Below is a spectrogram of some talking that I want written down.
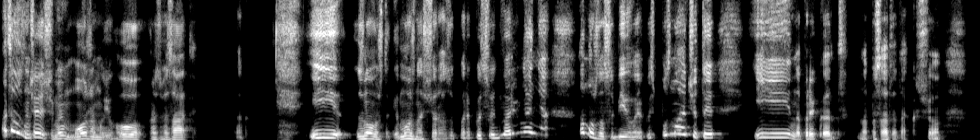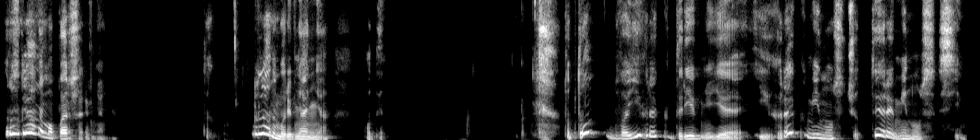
А це означає, що ми можемо його розв'язати. Так. І знову ж таки, можна щоразу переписувати два рівняння, а можна собі його якось позначити і, наприклад, написати так, що розглянемо перше рівняння. Розглянемо рівняння 1. Тобто 2y дорівнює y мінус 4 мінус 7.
